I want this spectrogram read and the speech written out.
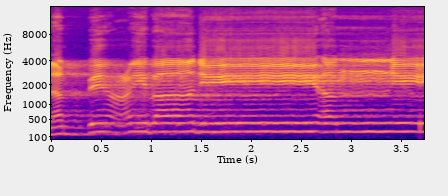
نبع عبادي أني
